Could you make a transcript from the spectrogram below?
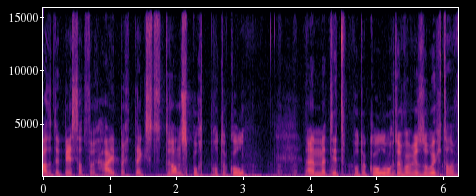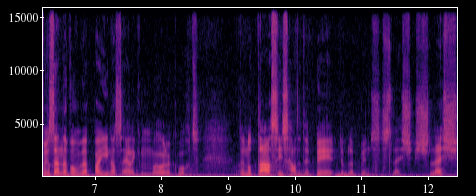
HTTP staat voor Hypertext Transport Protocol. En met dit protocol wordt ervoor gezorgd dat het verzenden van webpagina's eigenlijk mogelijk wordt. De notatie is http slash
